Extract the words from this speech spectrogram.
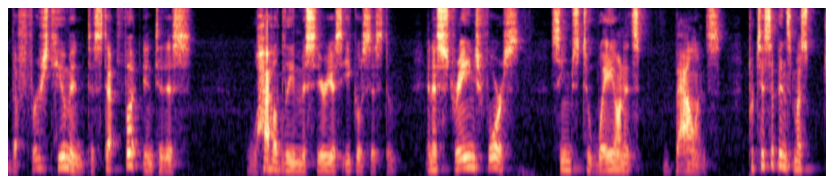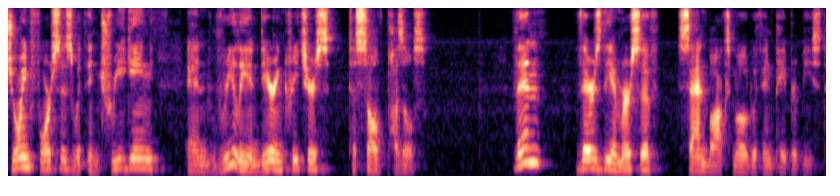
the first human to step foot into this wildly mysterious ecosystem and a strange force seems to weigh on its balance. Participants must join forces with intriguing and really endearing creatures to solve puzzles. Then there's the immersive sandbox mode within Paper Beast.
